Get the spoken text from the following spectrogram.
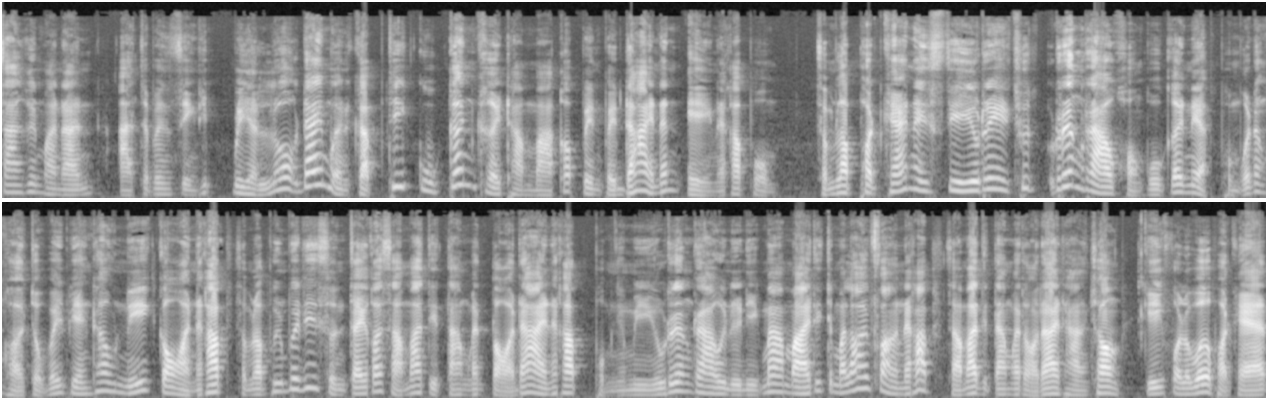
สร้างขึ้นมานั้น อาจจะเป็นสิ่งที่เปลี่ยนโลกได้เหมือนกับที่ Google เคยทำมาก็เป็นไปได้นั่นเองนะครับผม สำหรับพอดแคสต์ในซีรีส์ชุดเรื่องราวของ Google เนี่ย ผมก็ต้องขอจบไว้เพียงเท่านี้ก่อนนะครับสำหรับเพื่อนๆที่สนใจก็สามารถติดตามกันต่อได้นะครับ ผมยังมีเรื่องราวอื่นๆอีกมากมายที่จะมาเล่าให้ฟังนะครับ สามารถติดตามกันต่อได้ทางช่อง Geek Forever Podcast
